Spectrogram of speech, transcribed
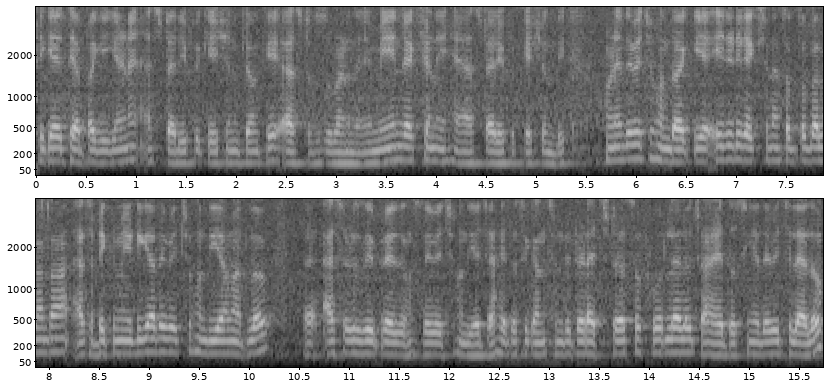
ਠੀਕ ਹੈ, ਇੱਥੇ ਆਪਾਂ ਕੀ ਕਹਿਣਾ? ਐਸਟੈਰੀਫਿਕੇਸ਼ਨ ਕਿਉਂਕਿ ਐਸਟਰਸ ਬਣਦੇ ਨੇ। ਮੇਨ ਰਿਐਕਸ਼ਨ ਇਹ ਹੈ ਐਸਟੈਰੀਫਿਕੇਸ਼ਨ ਦੀ। ਹੁਣ ਇਹਦੇ ਵਿੱਚ ਹੁੰਦਾ ਕੀ ਹੈ? ਇਹ ਜਿਹੜੀ ਰਿਐਕਸ਼ਨ ਹੈ, ਸਭ ਤੋਂ ਪਹਿਲਾਂ ਤਾਂ ਐਸਿਡਿਕ ਮੀਡੀਆ ਦੇ ਵਿੱਚ ਹੁੰਦੀ ਆ, ਮਤਲਬ ਐਸਿਡਸ ਦੀ ਪ੍ਰੈਜ਼ੈਂਸ ਦੇ ਵਿੱਚ ਹੁੰਦੀ ਹੈ। ਚਾਹੇ ਤੁਸੀਂ ਕਨਸੈਂਟ੍ਰੇਟਡ H2SO4 ਲੈ ਲਓ, ਚਾਹੇ ਤੁਸੀਂ ਇਹਦੇ ਵਿੱਚ ਲੈ ਲਓ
